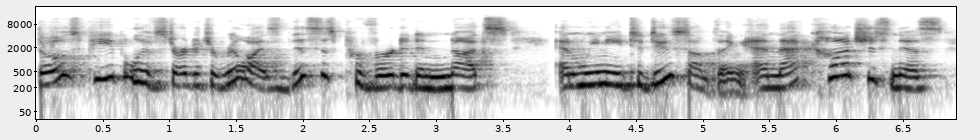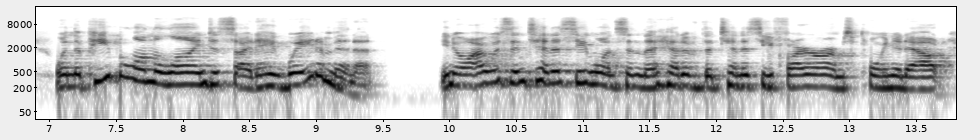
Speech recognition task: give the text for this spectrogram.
Those people have started to realize this is perverted and nuts and we need to do something. And that consciousness, when the people on the line decide, hey, wait a minute, you know, I was in Tennessee once, and the head of the Tennessee Firearms pointed out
